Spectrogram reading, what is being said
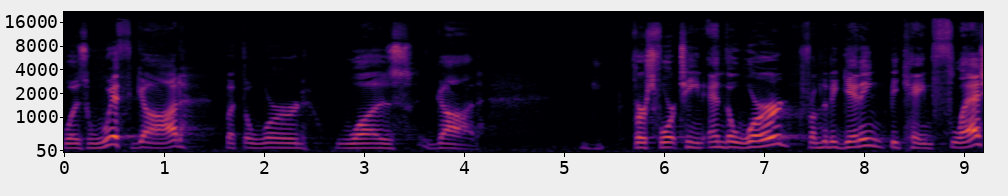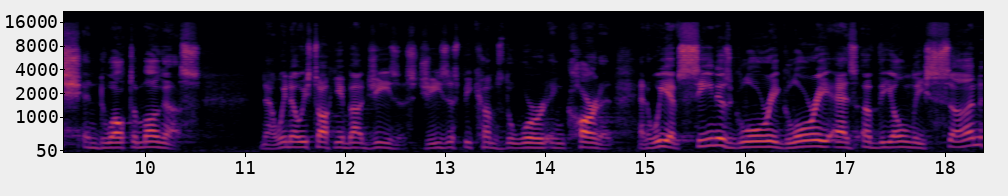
was with God, but the Word was God. Verse 14, and the Word from the beginning became flesh and dwelt among us. Now we know he's talking about Jesus. Jesus becomes the Word incarnate. And we have seen his glory, glory as of the only Son.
